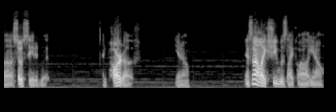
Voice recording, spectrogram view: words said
uh, associated with and part of, you know. And it's not like she was like, well, you know,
